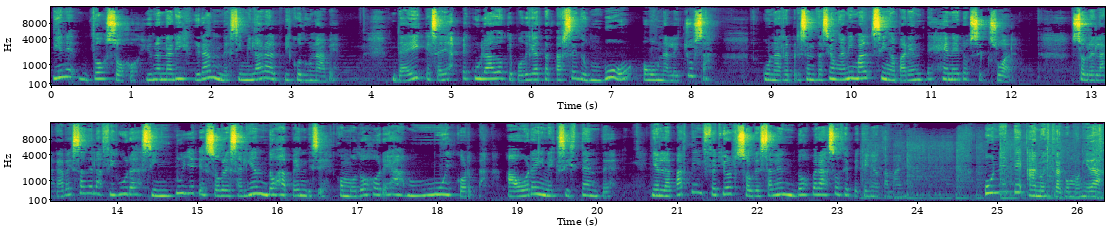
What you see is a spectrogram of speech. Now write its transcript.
tiene dos ojos y una nariz grande similar al pico de un ave. De ahí que se haya especulado que podría tratarse de un búho o una lechuza, una representación animal sin aparente género sexual. Sobre la cabeza de la figura se intuye que sobresalían dos apéndices, como dos orejas muy cortas, ahora inexistentes, y en la parte inferior sobresalen dos brazos de pequeño tamaño. Únete a nuestra comunidad,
